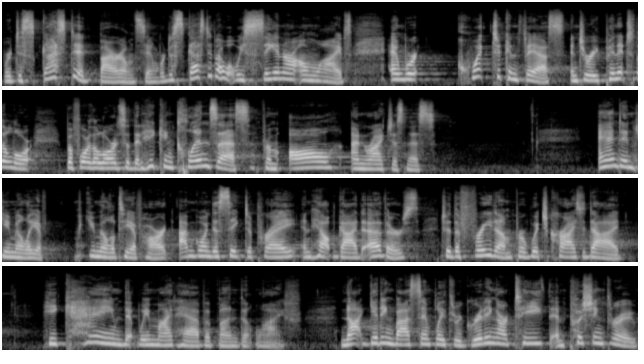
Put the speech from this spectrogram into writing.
We're disgusted by our own sin. We're disgusted by what we see in our own lives. And we're quick to confess and to repent it to the Lord before the Lord so that He can cleanse us from all unrighteousness. And in humility of, humility of heart, I'm going to seek to pray and help guide others to the freedom for which Christ died. He came that we might have abundant life, not getting by simply through gritting our teeth and pushing through.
